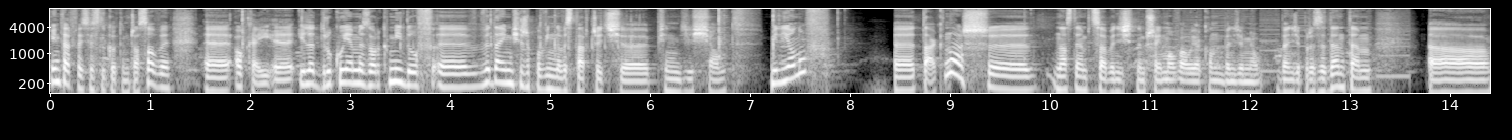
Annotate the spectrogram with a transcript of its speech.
Interfejs jest tylko tymczasowy. E, ok, e, ile drukujemy z Orkmidów? E, wydaje mi się, że powinno wystarczyć e, 50 milionów. E, tak, nasz e, następca będzie się tym przejmował, jak on będzie, miał, będzie prezydentem. E,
